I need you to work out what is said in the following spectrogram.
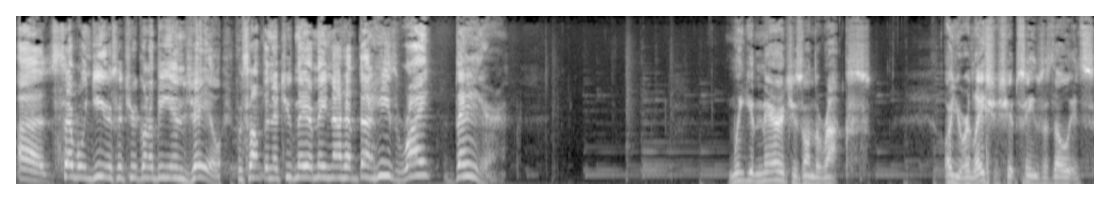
uh, several years that you're going to be in jail for something that you may or may not have done. He's right there. When your marriage is on the rocks or your relationship seems as though it's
